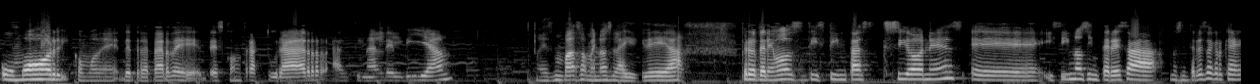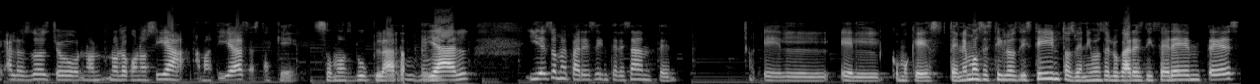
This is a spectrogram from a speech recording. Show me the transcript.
humor y como de, tratar de descontracturar al final del día. Es más o menos la idea, pero tenemos distintas acciones eh, y sí nos interesa, nos interesa creo que a los dos, yo no, lo conocía a Matías hasta que somos dupla real y eso me parece interesante el, el, como que tenemos estilos distintos, venimos de lugares diferentes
